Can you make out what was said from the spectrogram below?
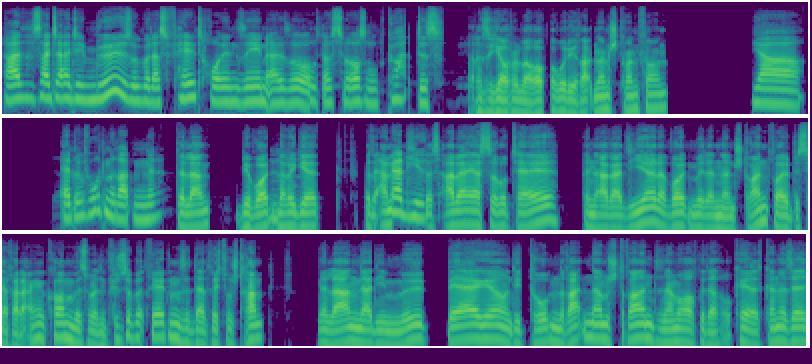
da hat es halt, halt den Müll so über das Feld rollen sehen. Also, das war so, Gott, das, Also ich auch in Marokko, wo die Ratten am Strand fahren. ja, ja, die roten Ratten, ne? Da lang, wir wollten navigieren. Das, an, Agadir. das allererste Hotel in Agadir, da wollten wir dann an den Strand, weil bist ja gerade angekommen, müssen wir die Füße betreten, sind dann Richtung Strand. Wir lagen da die Müllberge und die toten Ratten am Strand. Dann haben wir auch gedacht, okay, das kann ja sehr,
